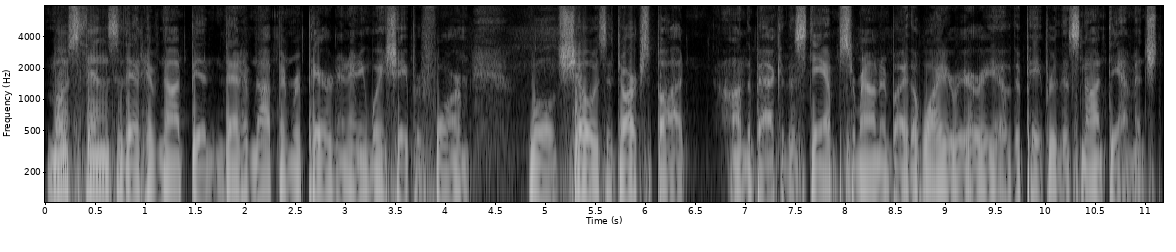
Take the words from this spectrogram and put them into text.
Most thins that have not been that have not been repaired in any way, shape, or form will show as a dark spot on the back of the stamp, surrounded by the whiter area of the paper that's not damaged.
